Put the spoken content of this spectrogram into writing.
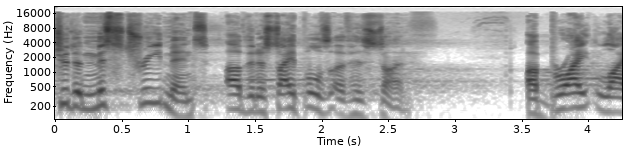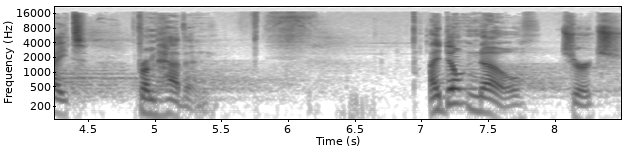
to the mistreatment of the disciples of his son a bright light from heaven. I don't know, church.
